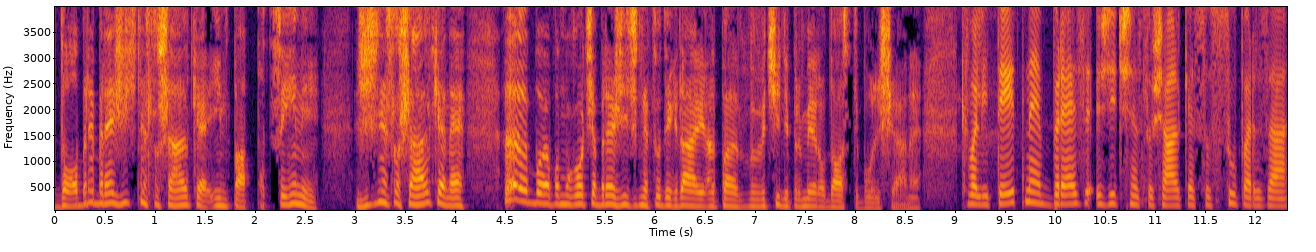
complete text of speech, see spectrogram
dobre brežične slušalke in pa poceni žične slušalke, ne, eh, bojo pa mogoče brežične tudi kdaj, ali pa v večini primerov dosti boljše. Ne. Kvalitetne brezžične slušalke so super za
